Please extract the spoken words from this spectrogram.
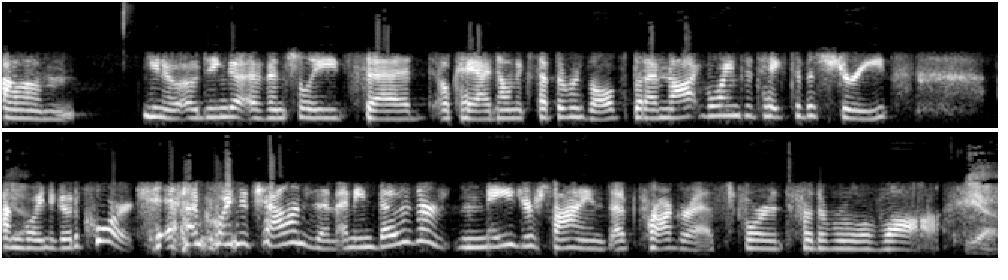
Um, you know, Odinga eventually said, "Okay, I don't accept the results, but I'm not going to take to the streets. I'm Yeah. going to go to court and I'm going to challenge them." I mean, those are major signs of progress for for the rule of law Yeah.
